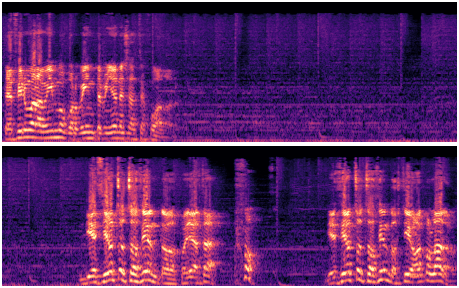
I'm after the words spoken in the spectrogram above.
Te firmo ahora mismo por 20 millones a este jugador. 18.800, pues ya está. 18.800, tío, ha colado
